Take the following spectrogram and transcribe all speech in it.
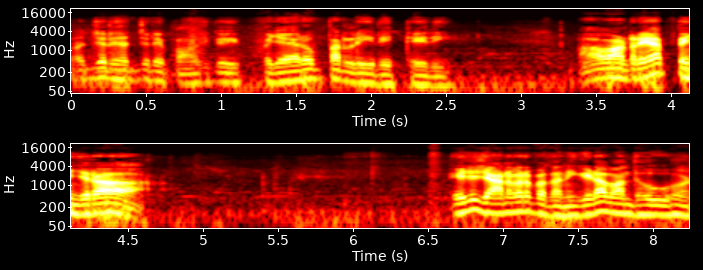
ਸੱਜਰੇ ਸੱਜਰੇ ਪਹੁੰਚ ਗਈ ਪਜੈਰੋ ਭਰਲੀ ਰੇਤੇ ਦੀ। ਆ ਬਣ ਰਿਹਾ ਪਿੰਜਰਾ। ਇਹ ਚ ਜਾਨਵਰ ਪਤਾ ਨਹੀਂ ਕਿਹੜਾ ਬੰਦ ਹੋਊ ਹੁਣ।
